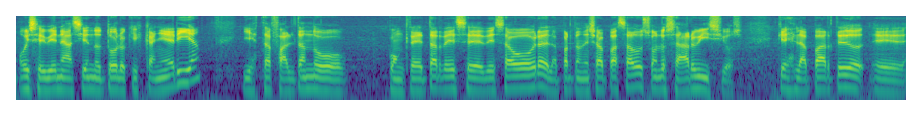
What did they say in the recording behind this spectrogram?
Hoy se viene haciendo todo lo que es cañería y está faltando concretar de, ese, de esa obra, de la parte donde ya ha pasado, son los servicios, que es la parte eh,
